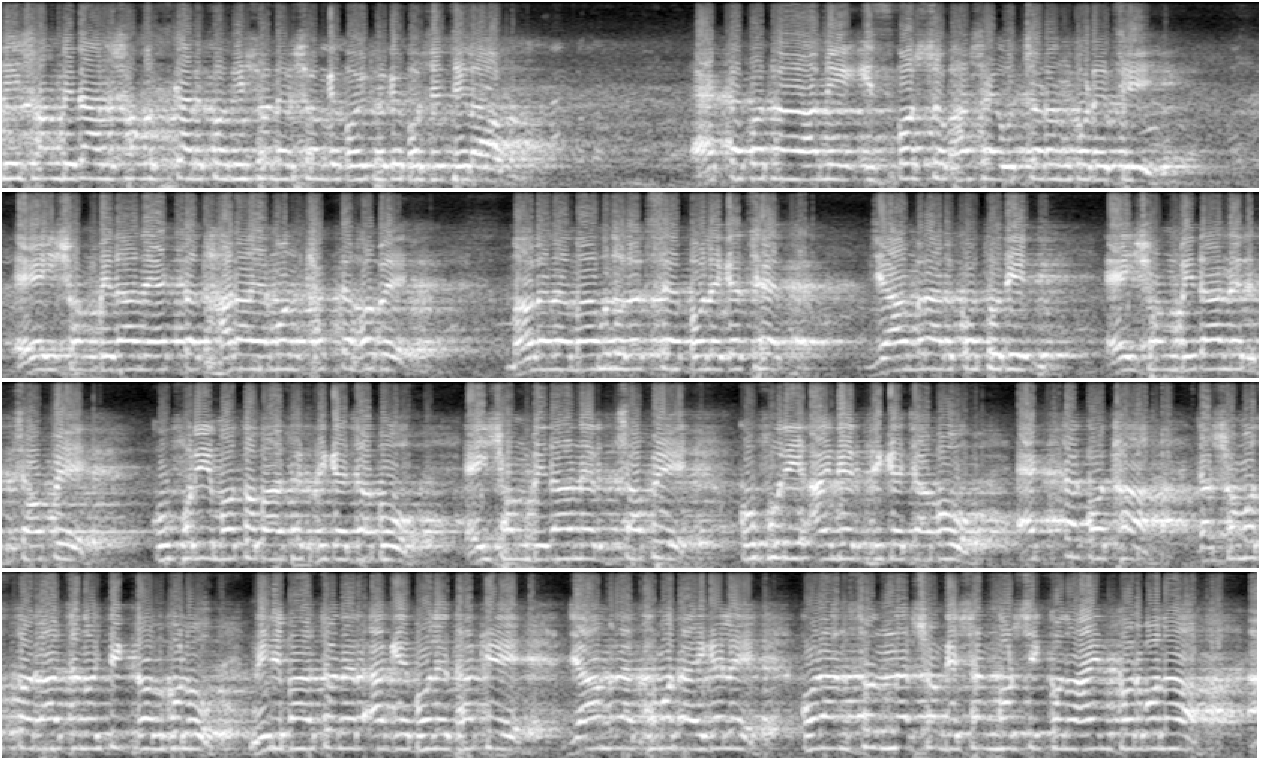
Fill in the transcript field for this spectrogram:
আমি সংবিধান সংস্কার কমিশনের সঙ্গে বৈঠকে বসেছিলাম। একটা কথা আমি স্পষ্ট ভাষায় উচ্চারণ করেছি, এই সংবিধানে একটা ধারা এমন থাকতে হবে। মাওলানা মাহমুদুল হক সাহেব বলে গেছেন যে, আমরা আর কতদিন এই সংবিধানের চাপে কুফুরি মতবাদের দিকে যাব, এই সংবিধানের চাপে কুফুরি আইনের দিকে যাব একটা কথা যা সমস্ত রাজনৈতিক দলগুলো নির্বাচনের আগে বলে থাকে যে আমরা ক্ষমতায় গেলে কোরআন সন্ন্যার সঙ্গে সাংঘর্ষিক কোনো আইন করব না।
